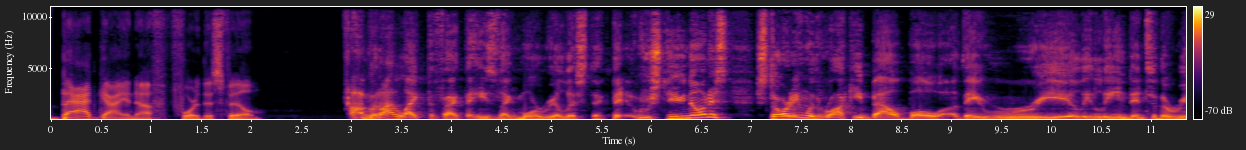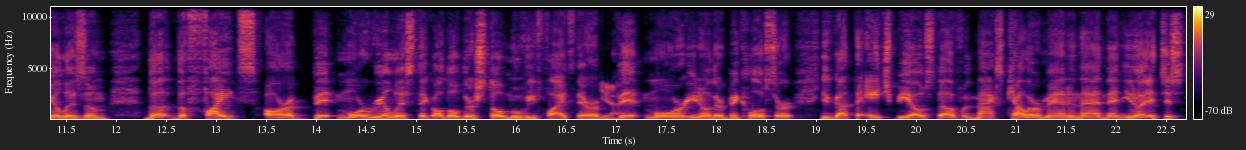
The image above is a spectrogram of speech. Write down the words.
bad guy enough for this film Uh, but I like the fact that he's like more realistic. They- Do you notice, starting with Rocky Balboa, they really leaned into the realism. the The fights are a bit more realistic, although they're still movie fights. They're a Yeah. bit more, you know, they're a bit closer. You've got the HBO stuff with Max Kellerman and that, and then you know, it just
